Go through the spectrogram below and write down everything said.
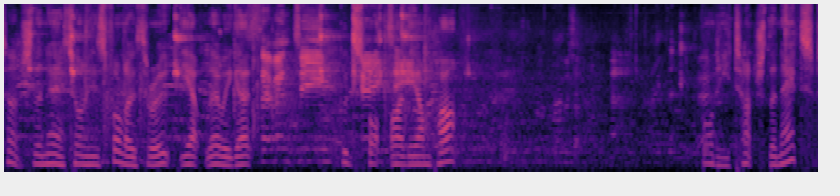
Touch the net on his follow through. Yep, there we go. 17. Good spot by the umpire. Body touched the net.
